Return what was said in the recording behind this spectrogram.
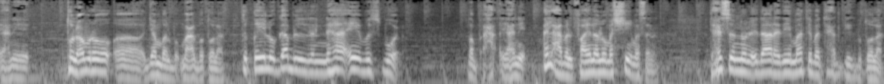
يعني طول عمره آه، جاب معاه البطولات. تقيله قبل النهائي بأسبوع. طب يعني العب ال final ومشيه مثلا. تحس إنه الإدارة دي ما تبى تحقق بطولات.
